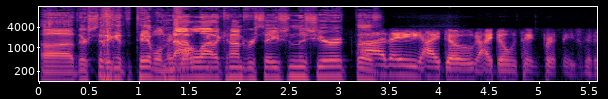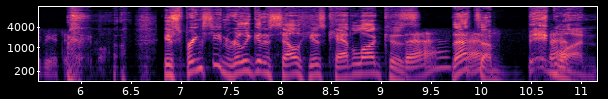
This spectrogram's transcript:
uh, they're sitting at the table. Not a lot of conversation this year. at the- Uh, they, I don't, I don't think Britney's going to be at the table. Is Springsteen really going to sell his catalog? Because That- that's, that's- a big that's- one.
